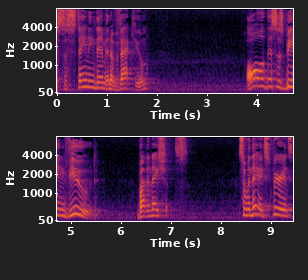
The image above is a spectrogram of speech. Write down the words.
sustaining them in a vacuum. All of this is being viewed by the nations. So when they experience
